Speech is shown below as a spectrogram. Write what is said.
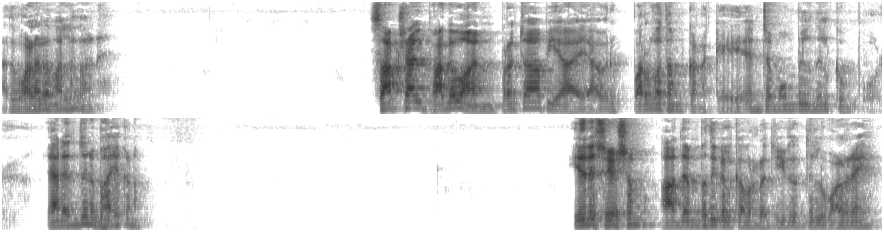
അത് വളരെ നല്ലതാണ്. സാക്ഷാൽ ഭഗവാൻ പ്രതാപിയായ ഒരു പർവതം കണക്കെ എന്റെ മുമ്പിൽ നിൽക്കുമ്പോൾ ഞാൻ എന്തിനു ഭയക്കണം? ഇതിനുശേഷം ആ ദമ്പതികൾക്ക് അവരുടെ ജീവിതത്തിൽ വളരെ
